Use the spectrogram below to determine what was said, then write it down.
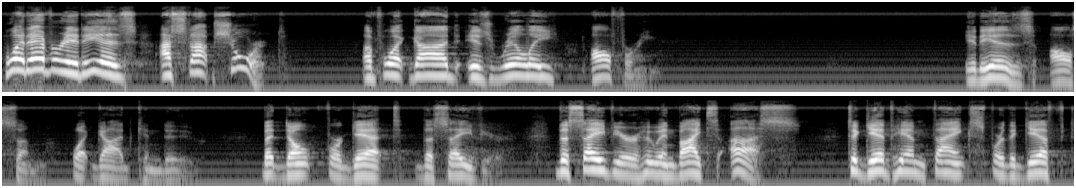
Whatever it is, I stop short of what God is really offering. It is awesome what God can do. But don't forget the Savior. The Savior who invites us to give Him thanks for the gift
